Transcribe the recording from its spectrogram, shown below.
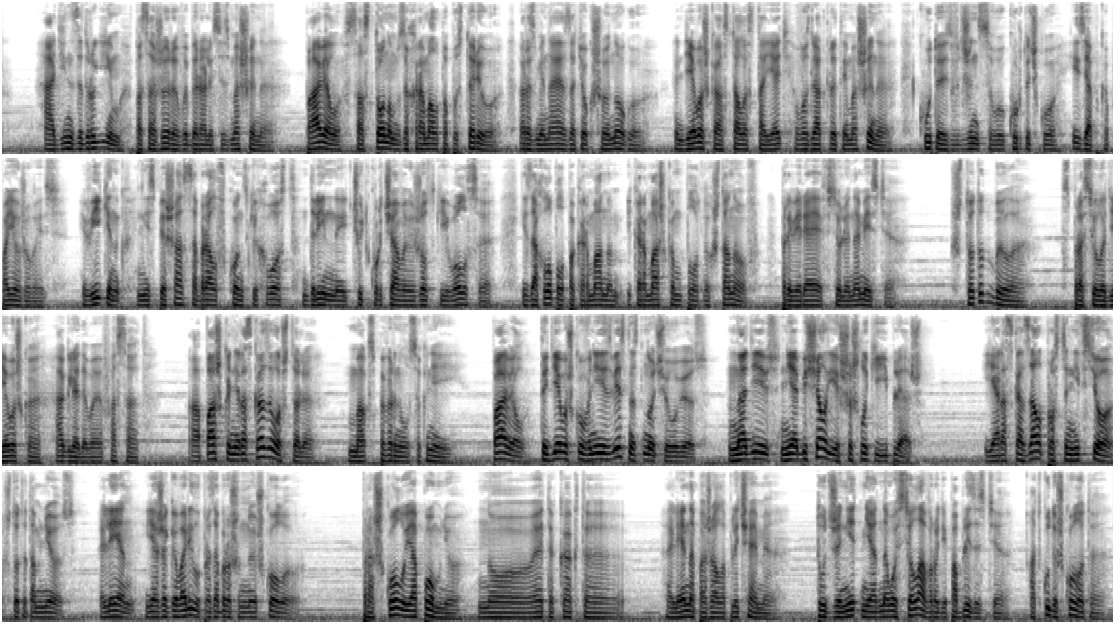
Один за другим пассажиры выбирались из машины. Павел со стоном захромал по пустырю, разминая затекшую ногу. Девушка осталась стоять возле открытой машины, кутаясь в джинсовую курточку и зябко поеживаясь. Викинг не спеша собрал в конский хвост длинные, чуть курчавые жесткие волосы и захлопал по карманам и кармашкам плотных штанов, проверяя, все ли на месте. «Что тут было?» – спросила девушка, оглядывая фасад. «А Пашка не рассказывал, что ли?» Макс повернулся к ней. «Павел, ты девушку в неизвестность ночью увез?» Надеюсь, не обещал ей шашлыки и пляж. Я рассказал просто не все, что ты там нес. Лен, я же говорил про заброшенную школу. Про школу я помню, но это как-то... Лена пожала плечами. Тут же нет ни одного села вроде поблизости. Откуда школа-то?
